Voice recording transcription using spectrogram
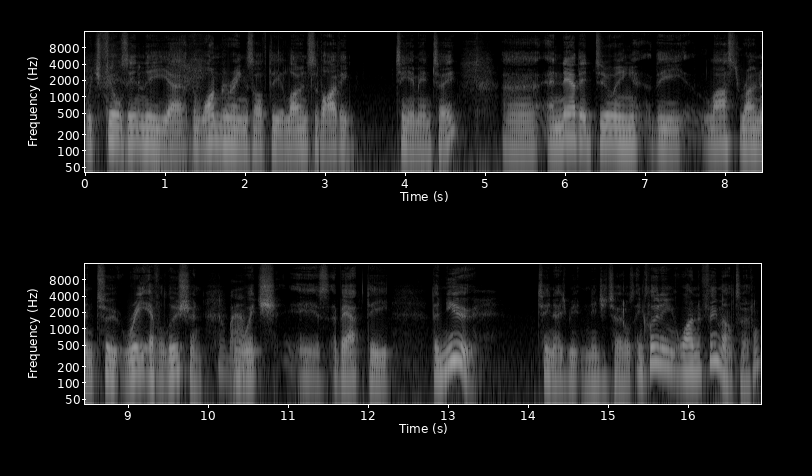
which fills in the uh, the wanderings of the lone surviving TMNT. Uh, and now they're doing the Last Ronin 2 Re-Evolution, wow. which is about the the new Teenage Mutant Ninja Turtles, including one female turtle,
